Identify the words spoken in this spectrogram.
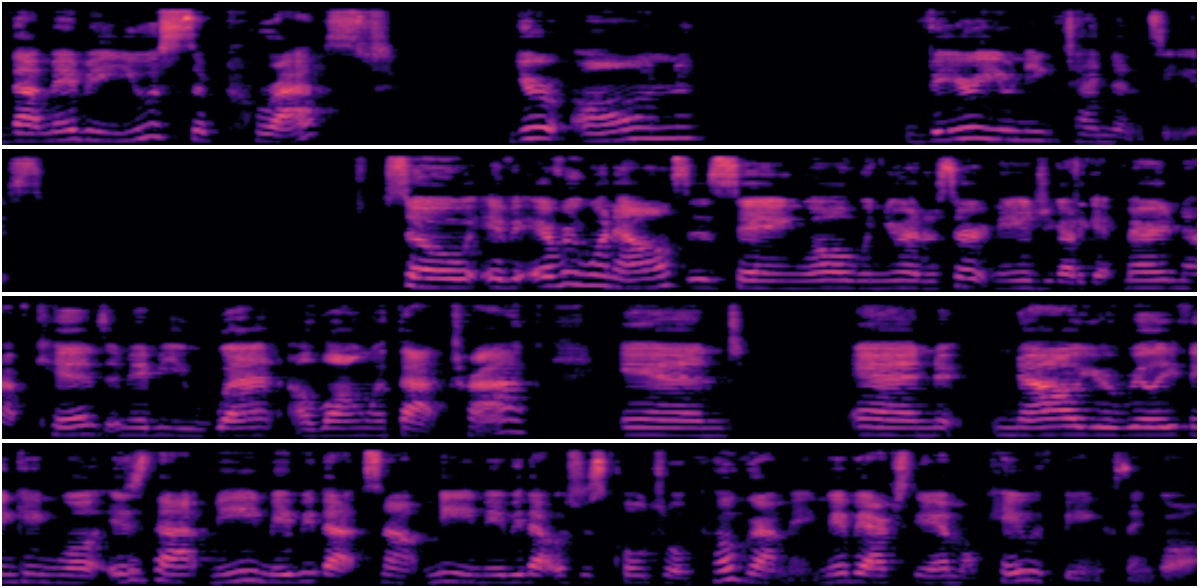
that maybe you suppressed your own very unique tendencies. So if everyone else is saying, well, when you're at a certain age, you got to get married and have kids, and maybe you went along with that track, and and now you're really thinking, well, is that me? Maybe that's not me. Maybe that was just cultural programming. Maybe actually I'm okay with being single.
